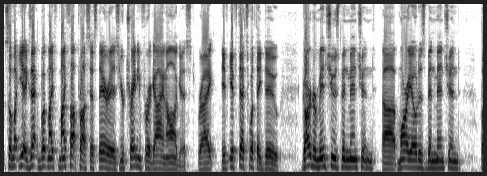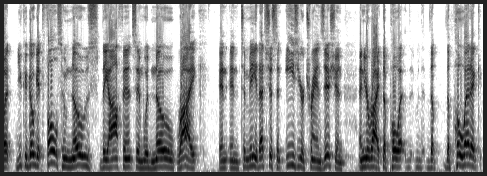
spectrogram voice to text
So my, yeah, exactly. But my, my thought process there is you're trading for a guy in August, right? If, if that's what they do, Gardner Minshew's been mentioned, uh, Mariota's been mentioned, but you could go get Foles who knows the offense and would know Reich, and, and to me that's just an easier transition. And you're right, the poet, the the poetic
